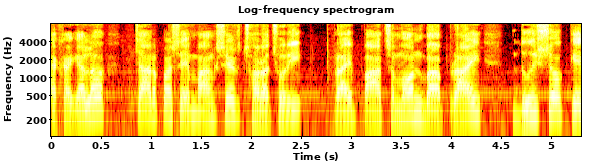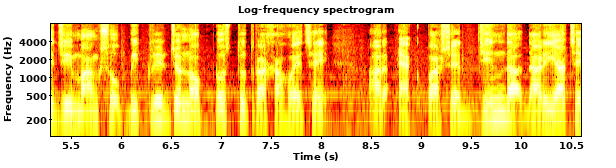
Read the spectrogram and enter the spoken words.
দেখা গেল চারপাশে মাংসের ছড়াছড়ি, প্রায় পাঁচ মন বা প্রায় দুইশো কেজি মাংস বিক্রির জন্য প্রস্তুত রাখা হয়েছে। আর এক পাশে জিন্দা দাঁড়িয়ে আছে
